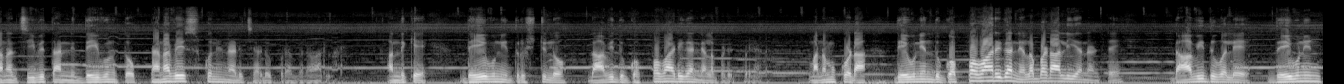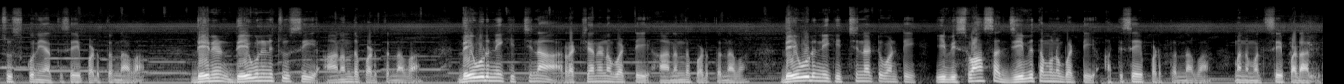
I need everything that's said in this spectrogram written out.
తన జీవితాన్ని దేవునితో పెనవేసుకుని నడిచాడు ప్రభువార్ల అందుకే దేవుని దృష్టిలో దావీదు గొప్పవాడిగా నిలబడిపోయాడు. మనము కూడా దేవుని ఎందు గొప్పవారిగా నిలబడాలి అని అంటే దావీదు వలె దేవునిని చూసుకొని అతిశయపడుతున్నావా? దేని దేవునిని చూసి ఆనందపడుతున్నావా? దేవుడు నీకు ఇచ్చిన రక్షణను బట్టి ఆనందపడుతున్నావా? దేవుడు నీకు ఇచ్చినటువంటి ఈ విశ్వాస జీవితమును బట్టి అతిశయపడుతున్నావా? మనం అతిశయపడాలి.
